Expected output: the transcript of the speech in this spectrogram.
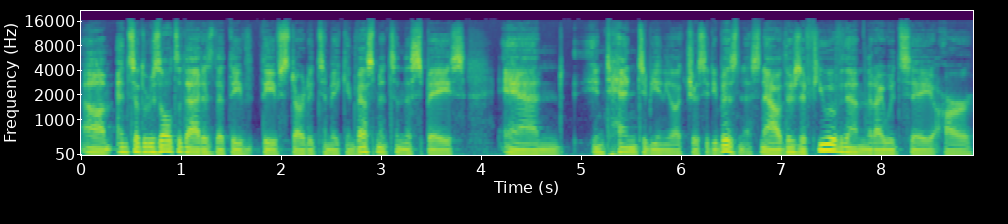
Um, and so the result of that is that they've they've started to make investments in this space and intend to be in the electricity business. Now, there's a few of them that I would say are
